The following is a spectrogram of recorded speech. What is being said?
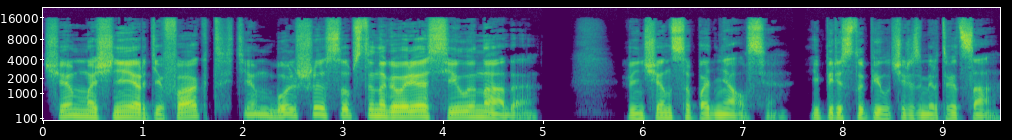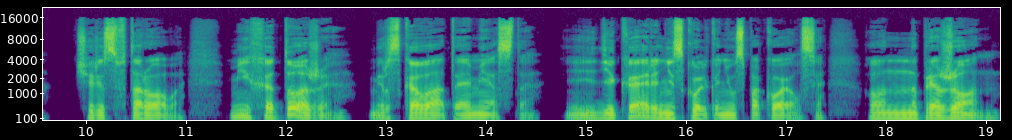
Чем мощнее артефакт, тем больше, собственно говоря, силы надо. Винченцо поднялся и переступил через мертвеца, через второго. Миха тоже мерзковатое место. И дикарь нисколько не успокоился. Он напряжен,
